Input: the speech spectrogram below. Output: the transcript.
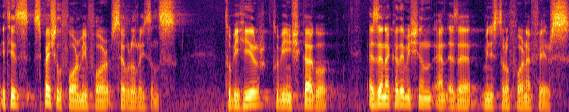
it is special for me for several reasons. To be here, to be in Chicago, as an academician and as a Minister of Foreign Affairs.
